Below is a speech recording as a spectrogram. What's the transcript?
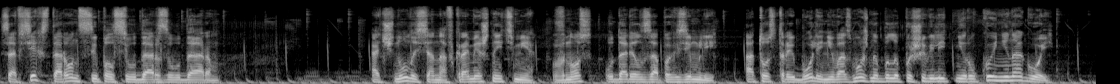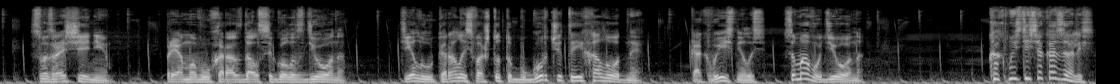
со всех сторон сыпался удар за ударом. Очнулась она в кромешной тьме, в нос ударил запах земли. От острой боли невозможно было пошевелить ни рукой, ни ногой. «С возвращением!» Прямо в ухо раздался голос Диона – Тело упиралось во что-то бугорчатое и холодное. Как выяснилось, самого Диона. «Как мы здесь оказались?»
